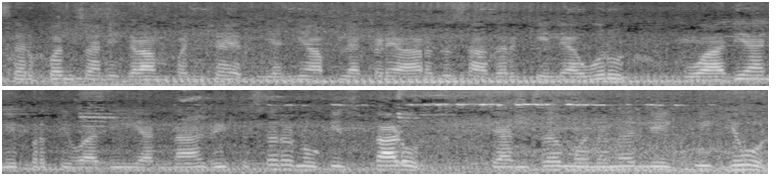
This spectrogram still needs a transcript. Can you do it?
सरपंच आणि ग्रामपंचायत यांनी आपल्याकडे अर्ज सादर केल्यावरून वादी आणि प्रतिवादी यांना रितसर नोटीस काढून त्यांचं म्हणणं लेखी घेऊन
